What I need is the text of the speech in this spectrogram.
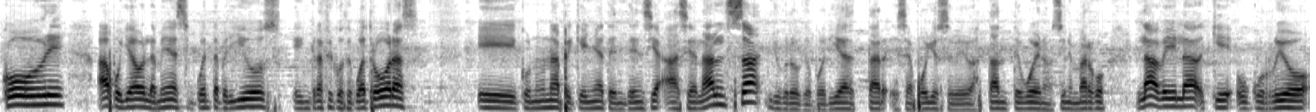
cobre apoyado en la media de 50 periodos en gráficos de 4 horas. Eh, con una pequeña tendencia hacia el alza. Yo creo que podría estar, ese apoyo se ve bastante bueno. Sin embargo, la vela que ocurrió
